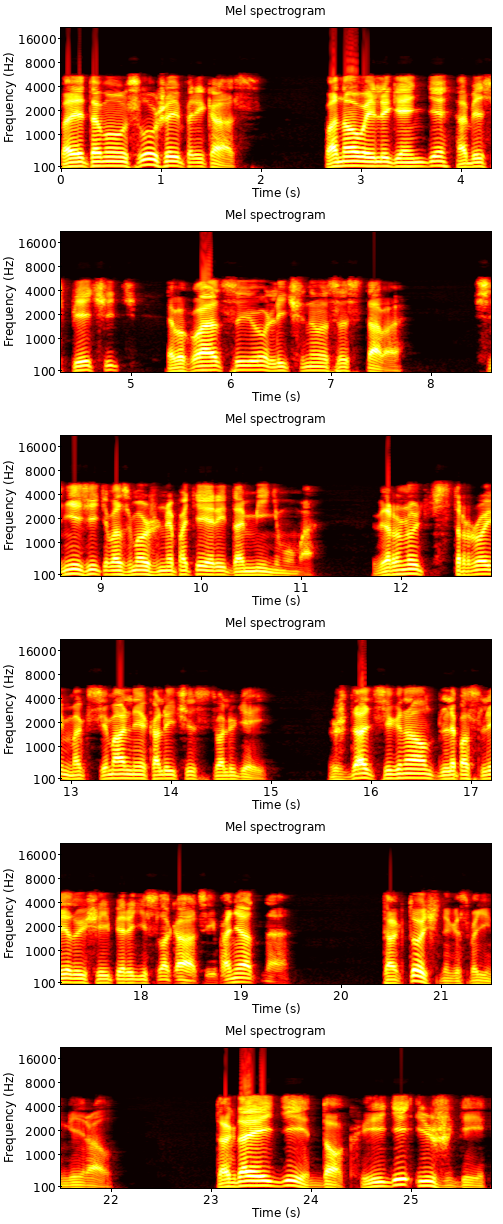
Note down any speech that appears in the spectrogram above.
Поэтому слушай приказ. По новой легенде обеспечить эвакуацию личного состава, снизить возможные потери до минимума, вернуть в строй максимальное количество людей, ждать сигнал для последующей передислокации. Понятно? Так точно, господин генерал. Тогда иди, док, иди и жди.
